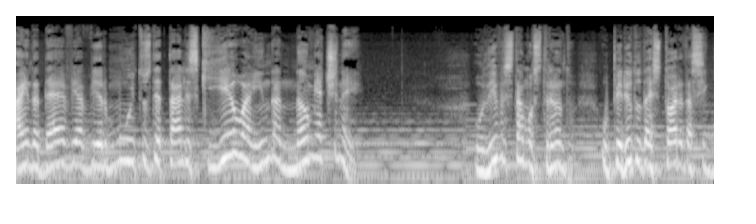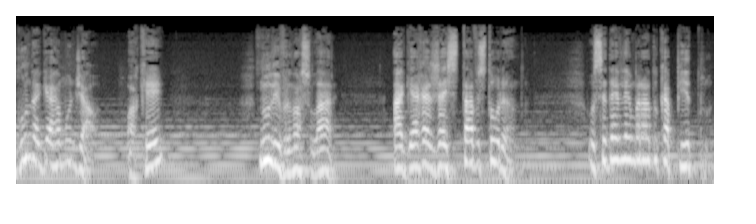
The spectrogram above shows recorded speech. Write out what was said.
ainda deve haver muitos detalhes que eu ainda não me atinei. O livro está mostrando o período da história da Segunda Guerra Mundial, ok? No livro Nosso Lar, a guerra já estava estourando. Você deve lembrar do capítulo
